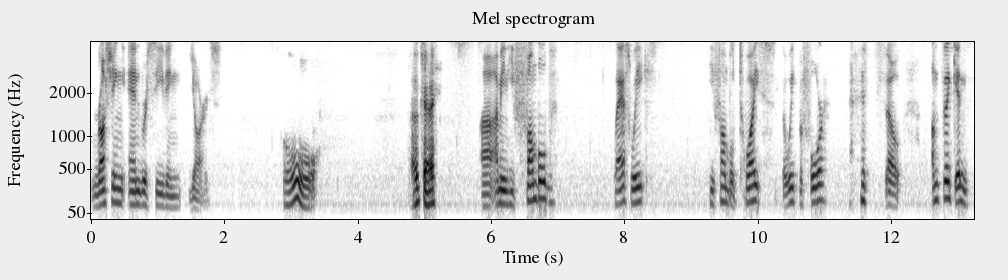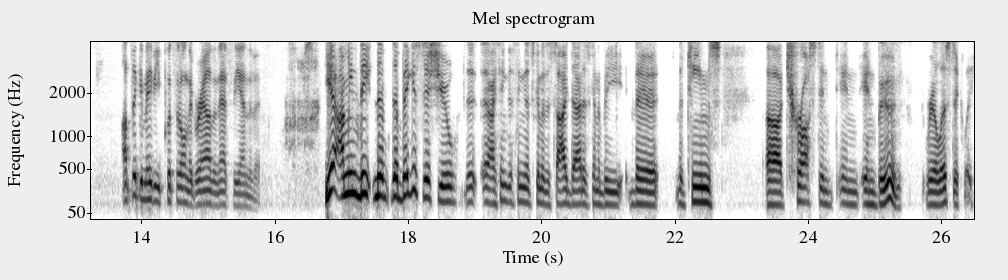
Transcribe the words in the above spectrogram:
rushing and receiving yards. Oh. Okay. Uh, I mean, he fumbled last week. He fumbled twice the week before. so I'm thinking, I'm thinking maybe he puts it on the ground and that's the end of it. Yeah, I mean the the, the biggest issue that I think the thing that's going to decide that is going to be the the team's uh, trust in in in Boone. Realistically,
